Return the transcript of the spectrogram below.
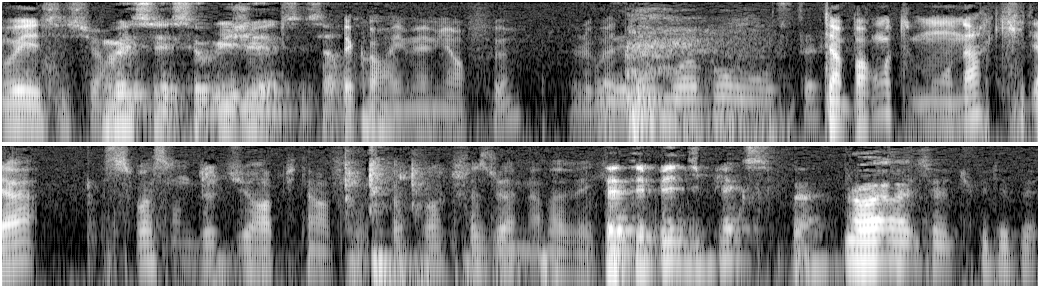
Oui, c'est sûr. Oui, c'est c'est obligé, c'est certain. D'accord, il m'a mis en feu, le On est bâtard. moins bon. Putain, par contre, mon arc il a 62 de dura, putain, faut pas falloir que je fasse de la merde avec. T'as TP Diplex ou pas? Ouais, ouais, ça, tu peux TP.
